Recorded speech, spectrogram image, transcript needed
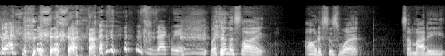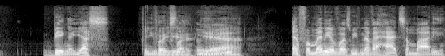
right. that's, that's exactly it. but then it's like, oh, this is what somebody being a yes for you For looks you. like. Yeah. And for many of us, we've never had somebody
